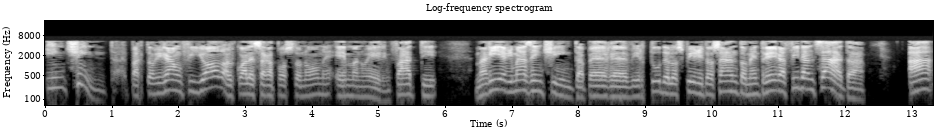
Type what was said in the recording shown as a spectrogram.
incinta e partorirà un figliolo al quale sarà posto nome Emanuele. Infatti Maria rimase incinta per virtù dello Spirito Santo mentre era fidanzata a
